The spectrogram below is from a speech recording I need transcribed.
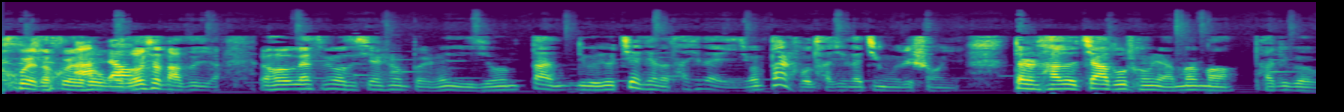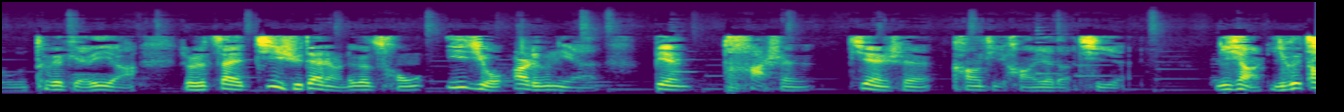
会的会的，我都想打自己。然后 Les Mills 先生本人已经淡，这个就渐渐的，他现在已经淡出了他现在经营的生意。但是他的家族成员们呢，他这个我特别给力啊，就是在继续带领这个从一九二零年便踏身健身康体行业的企业。你想，一个企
